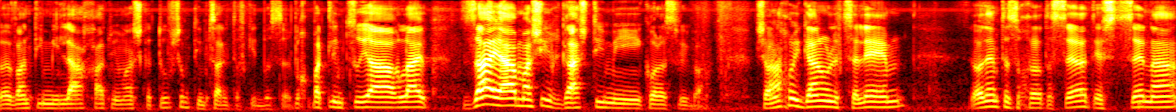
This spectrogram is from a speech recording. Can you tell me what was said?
לא הבנתי מילה אחת ממה שכתוב שם, תמצא לי תפקיד בסרט. לא אכפת לי מצויר, live, זה היה מה שהרגשתי מכל הסביבה. עכשיו, אנחנו הגענו לצלם, לא יודע אם אתה זוכר את הסרט, יש סצנה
